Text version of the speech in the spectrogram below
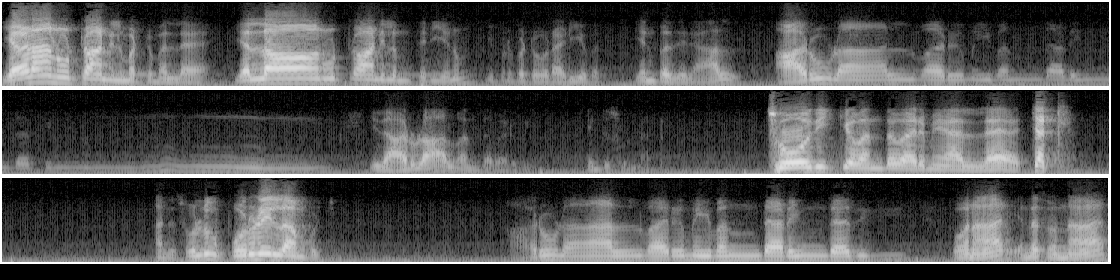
ஏழாம் நூற்றாண்டில் மட்டுமல்ல எல்லா நூற்றாண்டிலும் தெரியணும். இப்படிப்பட்ட ஒரு அடியவர் என்பதனால் அருளால் வறுமை வந்தடைந்த பின்னும் இது அருளால் வந்த வறுமை என்று சொன்னார். சோதிக்க வந்த வறுமை அல்ல சட். அந்த சொல்லுக்கு பொருள் இல்லாம போச்சு. அருளால் வறுமை வந்தடைந்தது. போனார் என்ன சொன்னார்?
